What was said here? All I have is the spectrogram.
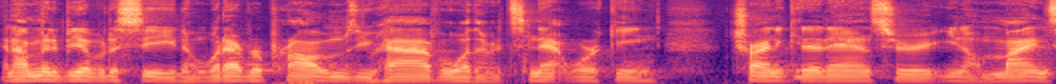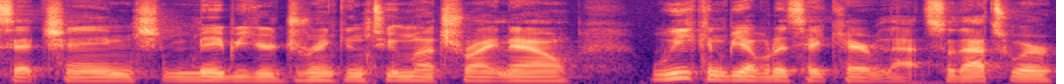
and I'm going to be able to see you know whatever problems you have, whether it's networking, trying to get an answer, you know, mindset change. Maybe you're drinking too much right now. We can be able to take care of that. So that's where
